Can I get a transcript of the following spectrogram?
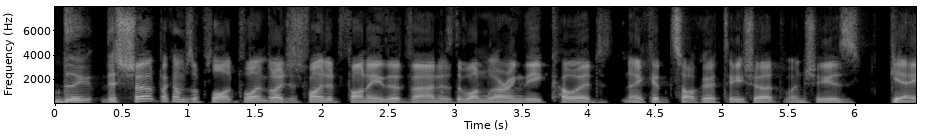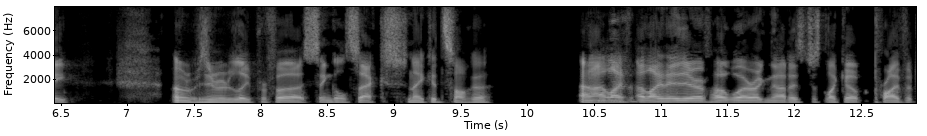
The, this shirt becomes a plot point, but I just find it funny that Van is the one wearing the co-ed naked soccer t-shirt when she is gay. I presumably prefer single sex naked soccer. And I like I like the idea of her wearing that as just like a private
